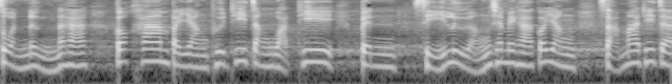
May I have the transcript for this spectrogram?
ส่วนหนึ่งนะคะก็ข้ามไปยังพื้นที่จังหวัดที่เป็นสีเหลืองใช่ไหมคะก็ยังสามารถที่จะ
